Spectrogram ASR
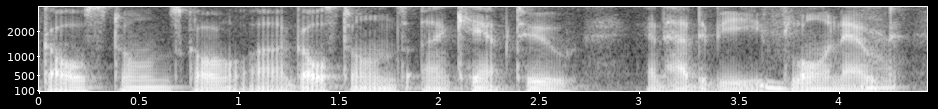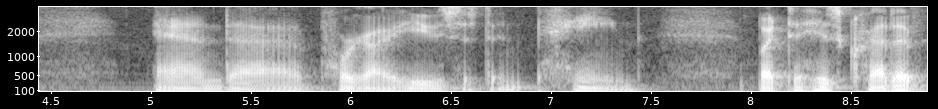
gallstones gall uh, gallstones on camp two, and had to be mm-hmm. flown out, yeah. and poor guy, he was just in pain. But to his credit,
